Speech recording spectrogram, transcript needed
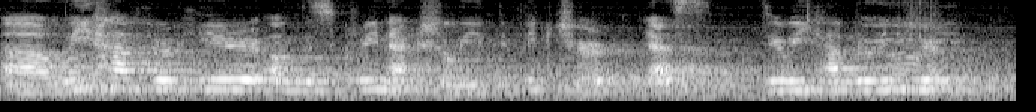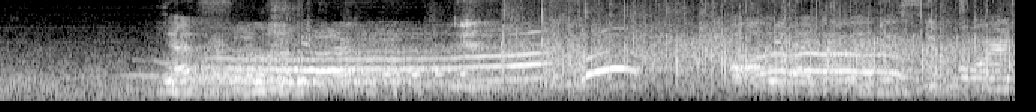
uh, we have her here on the screen actually, the picture. Yes? Do we have the picture? Yes? All right, support.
